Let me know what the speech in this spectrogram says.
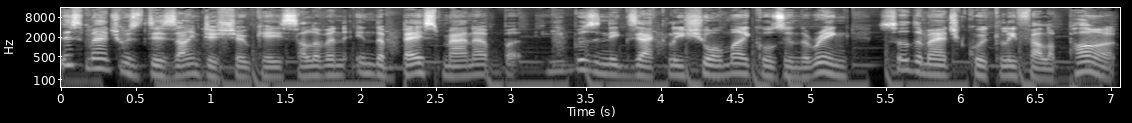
This match was designed to showcase Sullivan in the best manner, but he wasn't exactly Shawn Michaels in the ring, so the match quickly fell apart.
